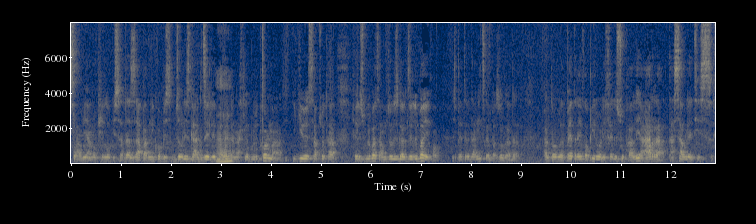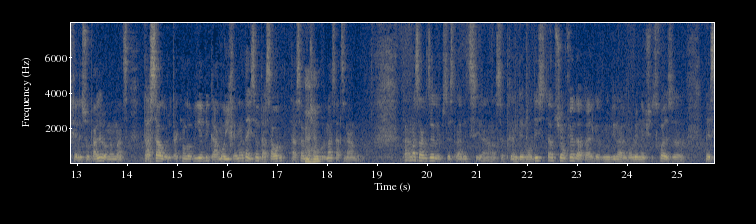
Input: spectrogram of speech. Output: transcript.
სლავიანოფილობისა და ზაპარნიკობის ბრძოლის გაგრძელება და განახლებული ფორმა იგივე საბჭოთა ხელისუფლებას ამ ბრძოლის გაგრძელება იყო. ეს პეტრე დაიწყება ზოგადად. ფაქტობრივად პეტრე იყო პირველი ხელისუფალი, არა დასავლეთის ხელისუფალი, რომელმაც დასავლური ტექნოლოგიები გამოიყენა და ისევ დასავლურ დასავლეთ შეუბრუნა საწინააღმდეგო. და ამას აგრძელებს ეს ტრადიცია, ასე დღემდე მოდის და ჩვენ ხედავთ აი ეგრე მიმდინარე მოვლენებში ხო ეს ეს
